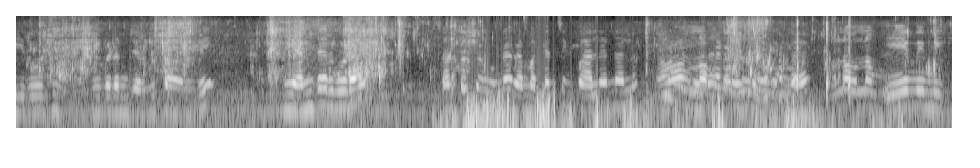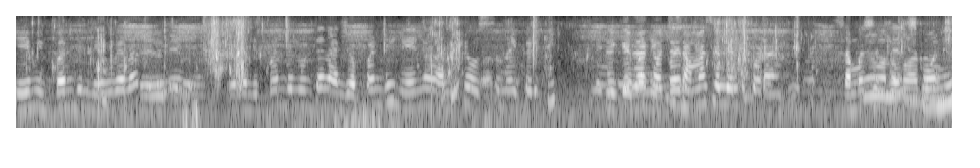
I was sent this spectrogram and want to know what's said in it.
ఈరోజు ఇవ్వడం జరుగుతూ ఉంది. మీ అందరు కూడా సంతోషంగా ఉన్నారా మకన్ సింగ్ పాలనలో ఏమి మీకు ఏమి ఇబ్బందులు లేవు కదా? ఏమైనా ఇబ్బందులు ఉంటే నాకు చెప్పండి. నేను అందుకే వస్తున్నా ఇక్కడికి. సమస్యలు తెలుసుకోవడానికి. సమస్యలు తెలుసుకొని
